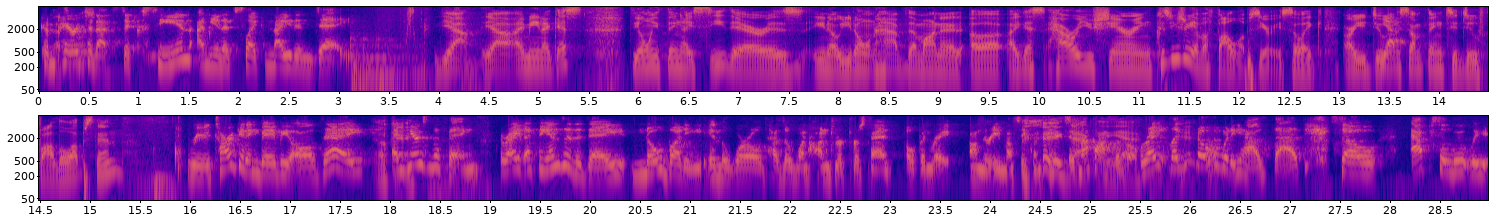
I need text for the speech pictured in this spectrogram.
Compared awesome. to that 16 i mean it's like night and day yeah, yeah. I mean, I guess the only thing I see there is, you know, you don't have them on it. Uh, I guess how are you sharing? Because usually you have a follow up series. So, like, are you doing yes. something to do follow ups then? retargeting baby all day. Okay. And here's the thing, right? At the end of the day, nobody in the world has a 100% open rate on their email sequence. exactly, it's not possible, yeah. right? Like yeah. nobody has that. So absolutely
